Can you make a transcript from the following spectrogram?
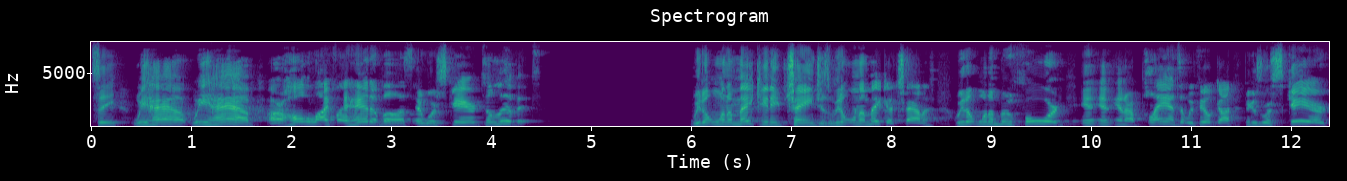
See, we have, we have our whole life ahead of us and we're scared to live it. We don't want to make any changes. We don't want to make a challenge. We don't want to move forward in, in, in our plans that we feel God, because we're scared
